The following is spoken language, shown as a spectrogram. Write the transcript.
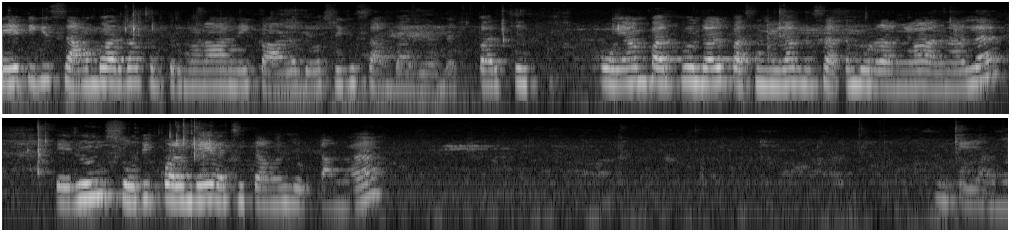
நேற்றுக்கு சாம்பார் தான் கொடுத்துருக்கோம் நான் அன்றைக்கி காலை தோசைக்கு சாம்பார் அந்த பருப்பு ஏன் பருப்பு இருந்தாலும் பசங்களாம் வந்து சத்தம் போடுறாங்களா? அதனால் வெறும் சொதி குழம்பே தவஞ்ச விட்டாங்க ஓகேயாங்க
